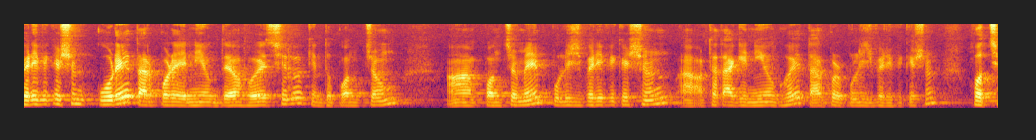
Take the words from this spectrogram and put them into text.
ভেরিফিকেশন করে তারপরে নিয়োগ দেওয়া হয়েছিল, কিন্তু পঞ্চম পঞ্চমে পুলিশ ভেরিফিকেশন অর্থাৎ আগে নিয়োগ হয়ে তারপর পুলিশ ভেরিফিকেশন হচ্ছে।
